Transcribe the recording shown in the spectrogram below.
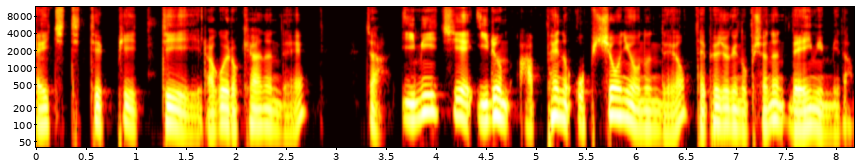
httpd라고 이렇게 하는데 자, 이미지의 이름 앞에는 옵션이 오는데요. 대표적인 옵션은 name입니다.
